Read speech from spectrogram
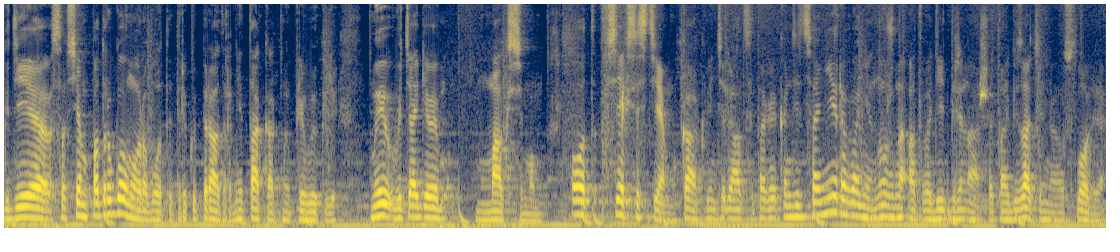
где совсем по-другому работает рекуператор, не так, как мы привыкли, мы вытягиваем максимум. От всех систем, как вентиляции, так и кондиционирования, нужно отводить дренаж. Это обязательное условие.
